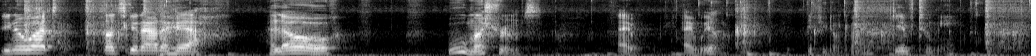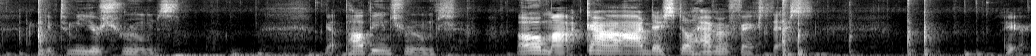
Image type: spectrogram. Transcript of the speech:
you know what? Let's get out of here. Hello. Ooh, mushrooms. I I will, if you don't mind. Give to me. Give to me your shrooms. Got Poppy and Shrooms. Oh my god, they still haven't fixed this. Here,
